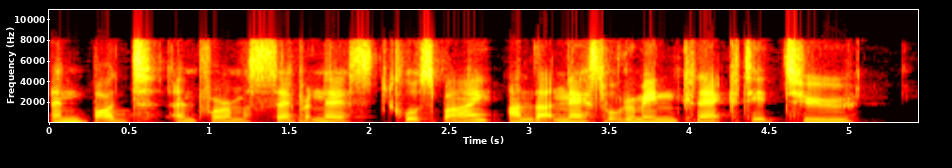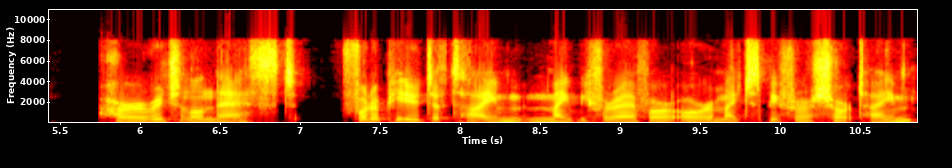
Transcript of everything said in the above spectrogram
and bud and form a separate nest close by, and that nest will remain connected to her original nest for a period of time, might be forever, or it might just be for a short time.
